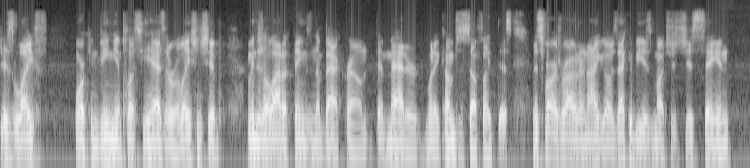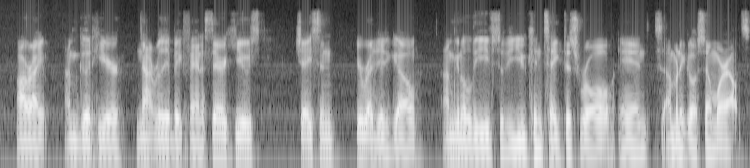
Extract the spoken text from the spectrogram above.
his life more convenient. Plus, he has a relationship. I mean, there's a lot of things in the background that matter when it comes to stuff like this. As far as Robert Anae goes, that could be as much as just saying, "All right, I'm good here. Not really a big fan of Syracuse. Jason, you're ready to go. I'm going to leave so that you can take this role, and I'm going to go somewhere else."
